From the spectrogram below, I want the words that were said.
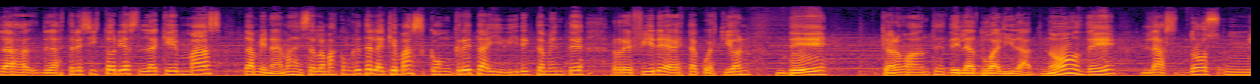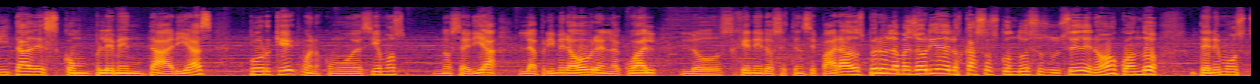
de las tres historias, la que más, también además de ser la más concreta, la que más concreta y directamente refiere a esta cuestión de que hablamos antes de la dualidad, ¿no? De las dos mitades complementarias, porque, bueno, como decíamos, no sería la primera obra en la cual los géneros estén separados, pero en la mayoría de los casos cuando eso sucede, ¿no? Cuando tenemos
